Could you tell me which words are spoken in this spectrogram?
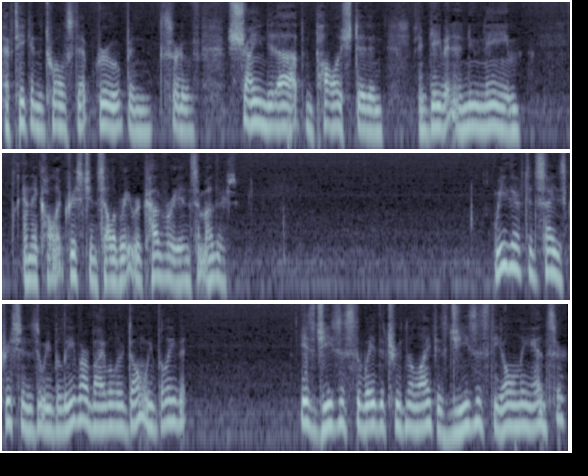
have taken the 12-step group and sort of shined it up and polished it and, and gave it a new name. And they call it Christian Celebrate Recovery and some others. We either have to decide as Christians, do we believe our Bible or don't we believe it? Is Jesus the way, the truth, and the life? Is Jesus the only answer?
